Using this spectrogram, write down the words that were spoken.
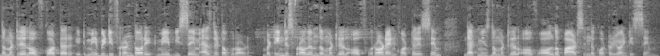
the material of cotter it may be different or it may be same as that of rod. But in this problem the material of rod and cotter is same. That means the material of all the parts in the cotter joint is same.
